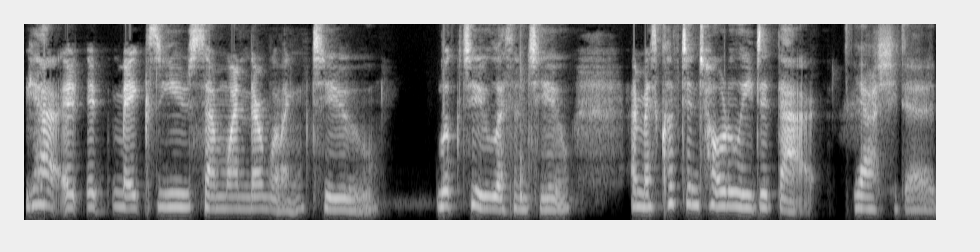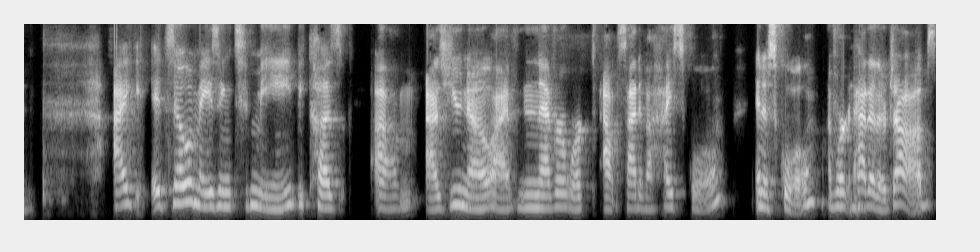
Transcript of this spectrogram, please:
Yeah, it, it makes you someone they're willing to look to, listen to. And Miss Clifton totally did that. Yeah, she did. I it's so amazing to me because um, as you know, I've never worked outside of a high school in a school. I've worked had other jobs,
